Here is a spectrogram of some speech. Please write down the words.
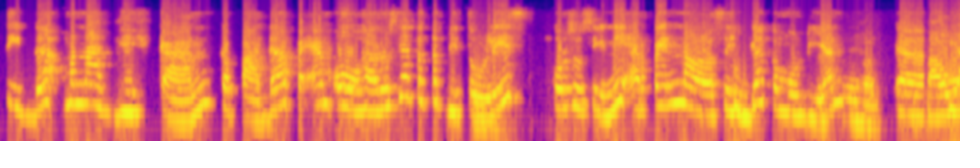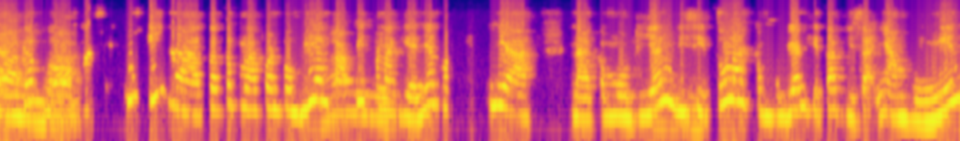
tidak menagihkan kepada PMO, harusnya tetap ditulis kursus ini RP0 sehingga kemudian eh, dianggap bahwa mas itu tidak tetap melakukan pembelian oh, tapi iya. penagihannya ya. Nah, kemudian di situlah kemudian kita bisa nyambungin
